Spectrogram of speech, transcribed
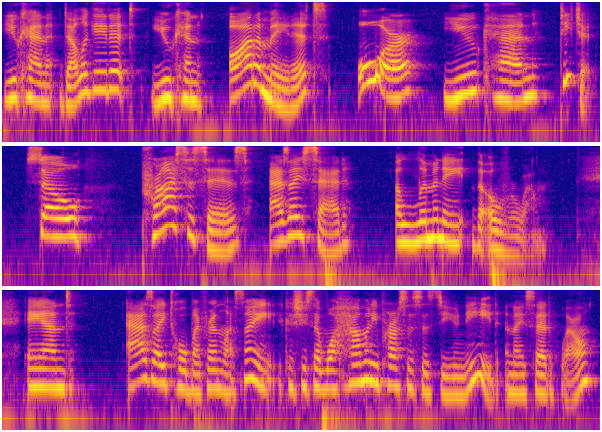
you can delegate it, you can automate it, or you can teach it. So, processes, as I said, eliminate the overwhelm. And as I told my friend last night, because she said, Well, how many processes do you need? And I said, Well,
